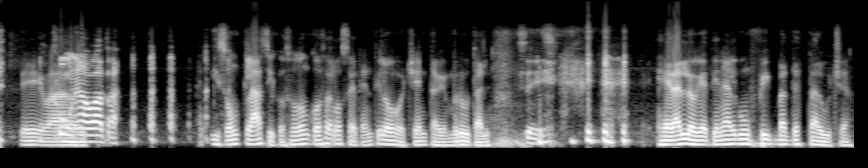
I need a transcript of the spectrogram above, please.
con una bata. Y son clásicos, son cosas de los 70 y los 80, bien brutal. Sí. lo que tiene algún feedback de esta lucha?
